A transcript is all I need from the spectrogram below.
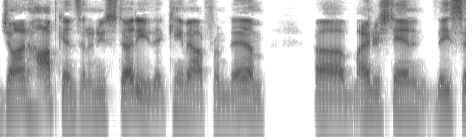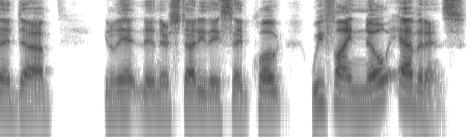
John Hopkins and a new study that came out from them. Um, I understand they said, uh, you know, they, in their study they said, "quote We find no evidence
